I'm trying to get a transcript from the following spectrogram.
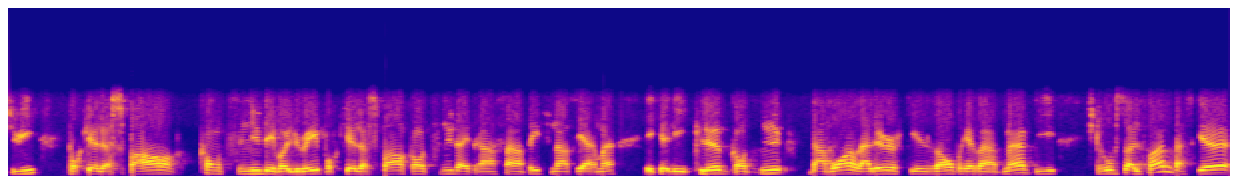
suit pour que le sport continue d'évoluer, pour que le sport continue d'être en santé financièrement et que les clubs continuent d'avoir l'allure qu'ils ont présentement. Puis je trouve ça le fun parce que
